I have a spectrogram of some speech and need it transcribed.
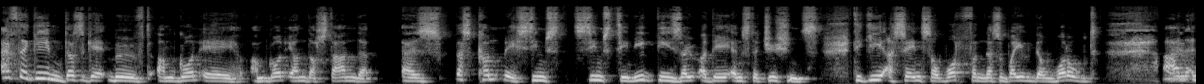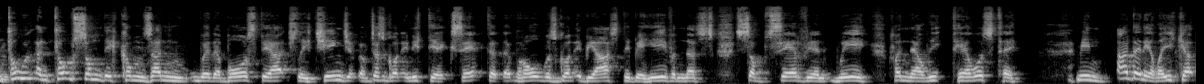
If the game does get moved, I'm going to I'm going to understand it as this country seems seems to need these out of date institutions to get a sense of worth in this wilder world. And mm-hmm. until until somebody comes in with a boss to actually change it, we've just got to need to accept it that we're always going to be asked to behave in this subservient way when the elite tell us to. I mean, I didn't like it.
